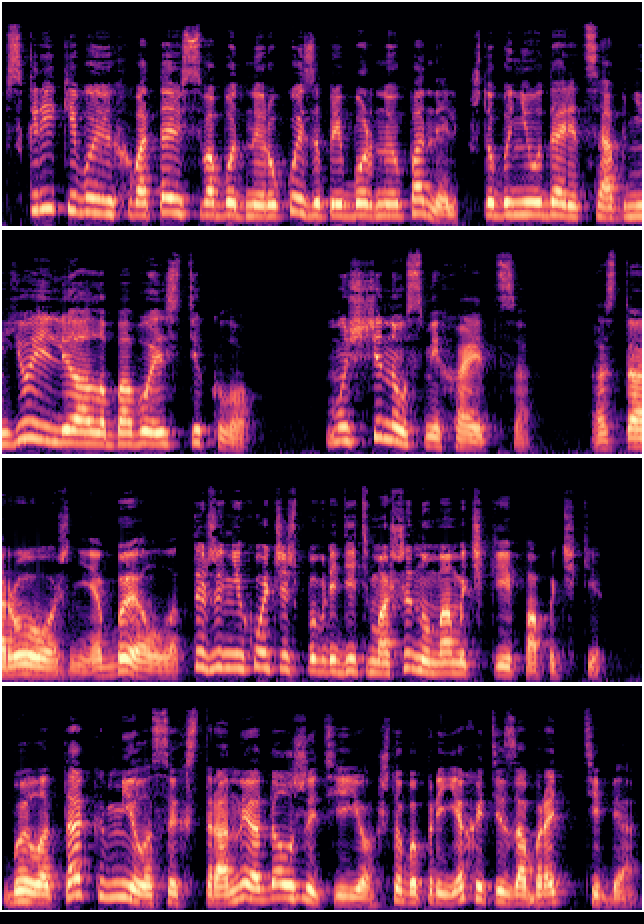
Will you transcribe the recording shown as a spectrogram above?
Вскрикиваю и хватаюсь свободной рукой за приборную панель, чтобы не удариться об нее или о лобовое стекло. Мужчина усмехается. «Осторожнее, Белла, ты же не хочешь повредить машину мамочки и папочки. Было так мило с их стороны одолжить ее, чтобы приехать и забрать тебя».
